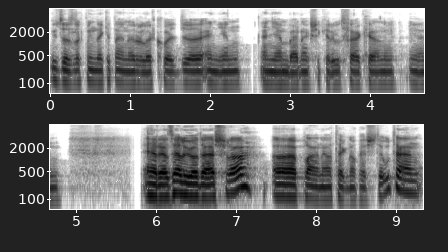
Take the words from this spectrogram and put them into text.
Üdvözlök mindenkit, nagyon örülök, hogy ö, ennyi, embernek sikerült felkelni ilyen erre az előadásra, ö, pláne a tegnap este után.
